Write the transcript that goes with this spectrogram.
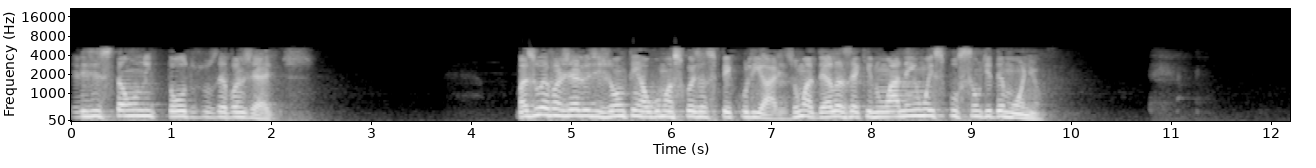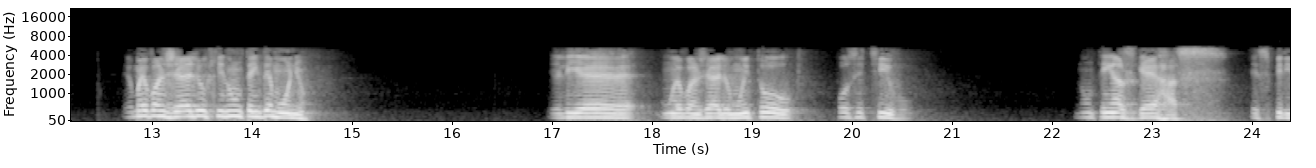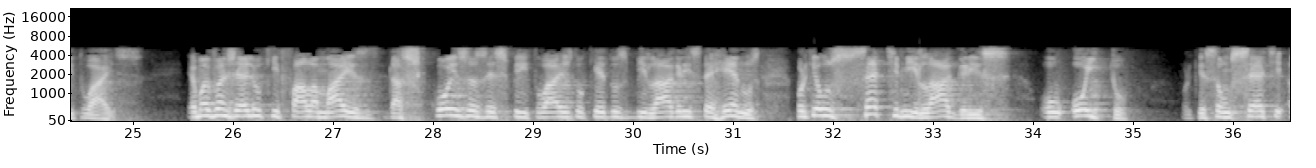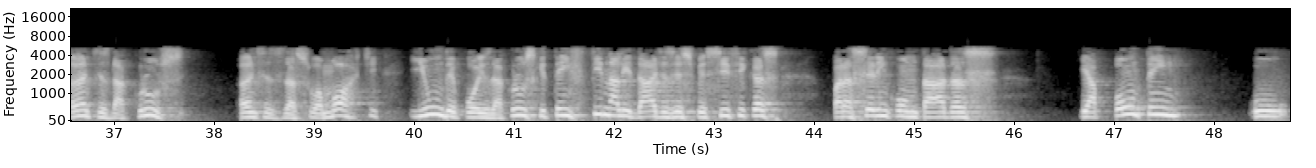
eles estão em todos os evangelhos. Mas o evangelho de João tem algumas coisas peculiares. Uma delas é que não há nenhuma expulsão de demônio. É um evangelho que não tem demônio. Ele é um evangelho muito positivo. Não tem as guerras espirituais. É um evangelho que fala mais das coisas espirituais do que dos milagres terrenos, porque os sete milagres, ou oito, porque são sete antes da cruz, antes da sua morte, e um depois da cruz, que tem finalidades específicas para serem contadas que apontem o,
